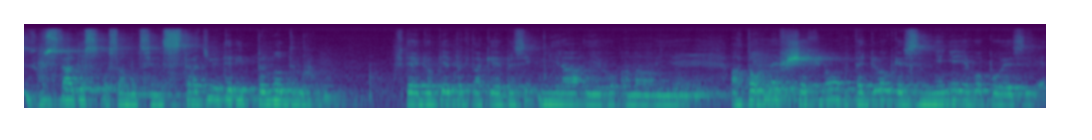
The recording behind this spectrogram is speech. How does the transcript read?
zůstal dost osamocen, ztratil tedy plno druhů. V té době pak také brzy umírá i jeho Amálie. A tohle všechno vedlo ke změně jeho poezie.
